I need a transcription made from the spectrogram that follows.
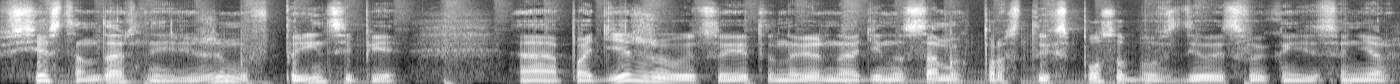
Все стандартные режимы, в принципе, э, поддерживаются. И это, наверное, один из самых простых способов сделать свой кондиционер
